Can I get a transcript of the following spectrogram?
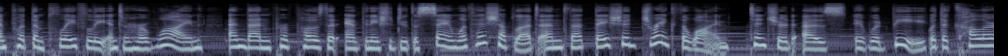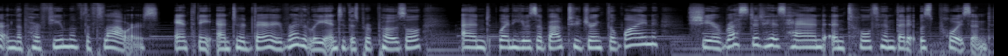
and put them playfully into her wine, and then proposed that Antony should do the same with his chaplet and that they should drink the wine, tinctured as it would be with the color and the perfume of the flowers. Antony entered very readily into this proposal, and when he was about to drink the wine, she arrested his hand and told him that it was poisoned.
